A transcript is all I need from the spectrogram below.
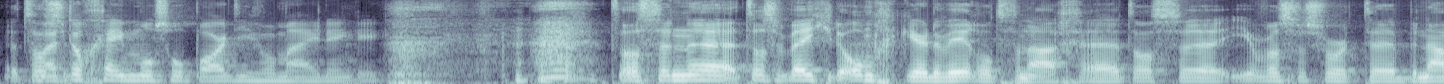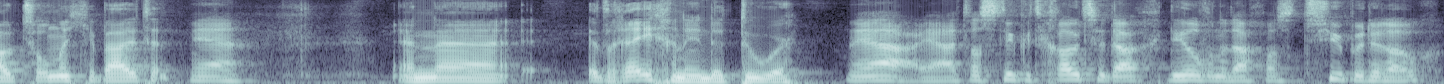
Het was, Maar toch geen mosselparty voor mij, denk ik. het, was een, eh, het was een beetje de omgekeerde wereld vandaag. Eh, het was, hier was een soort benauwd zonnetje buiten. Ja. En het regende in de Tour. Ja, ja, het was natuurlijk het grootste dag. Deel van de dag was het super droog.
